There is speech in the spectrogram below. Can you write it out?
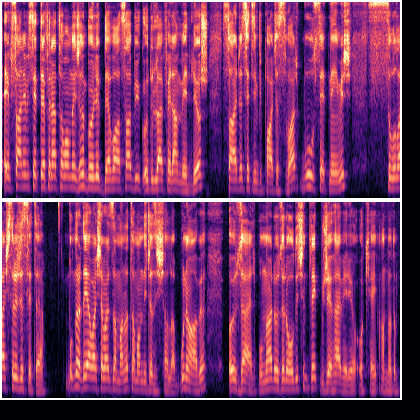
Efsanevi setleri falan tamamlayınca da böyle devasa büyük ödüller falan veriliyor. Sadece setin bir parçası var. Bu set neymiş? Sıvılaştırıcı seti. Bunları da yavaş yavaş zamanla tamamlayacağız inşallah. Bu ne abi? Özel. Bunlar da özel olduğu için direkt mücevher veriyor. Okey anladım.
